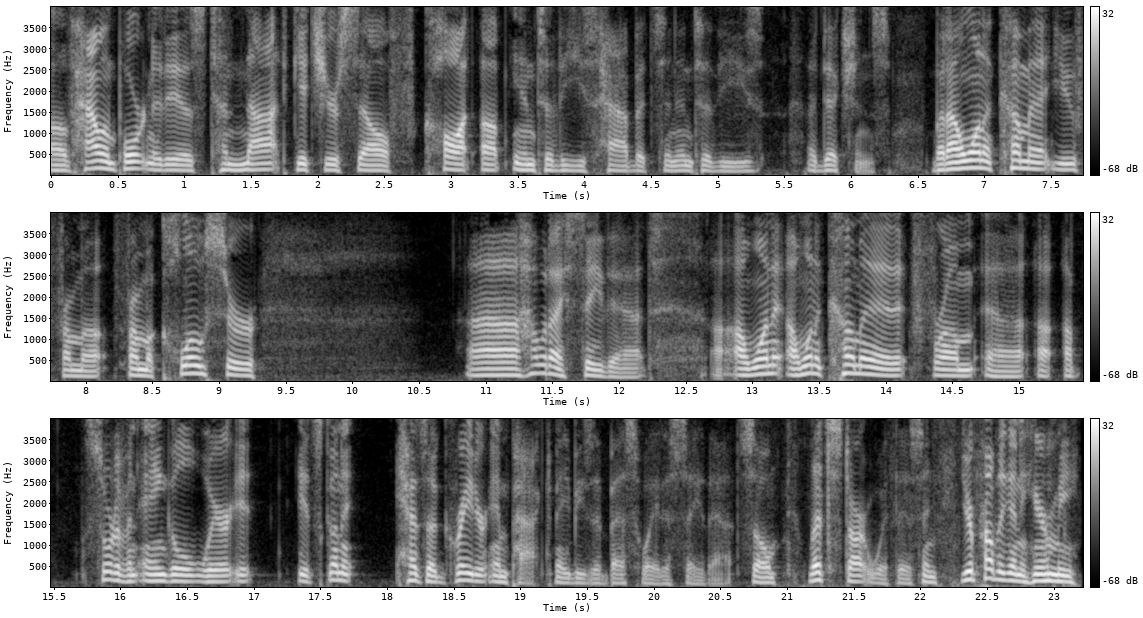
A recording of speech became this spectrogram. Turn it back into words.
of how important it is to not get yourself caught up into these habits and into these addictions. But I want to come at you from a from a closer uh, how would I say that? I want to I want to come at it from a, a, a sort of an angle where it it's going to has a greater impact. Maybe is the best way to say that. So let's start with this, and you're probably going to hear me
